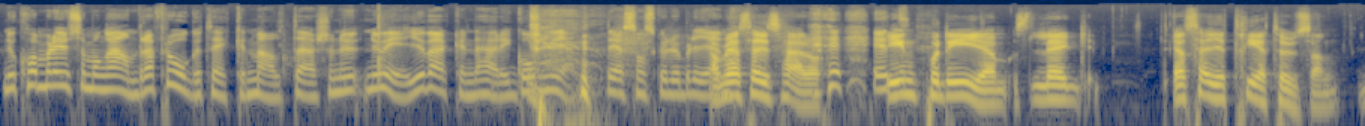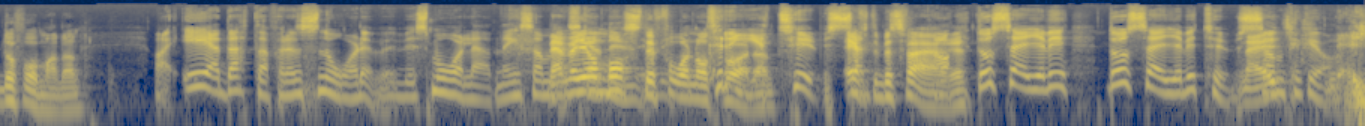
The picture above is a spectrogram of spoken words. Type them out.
Nu kommer det ju så många andra frågetecken med allt det här så nu, nu är ju verkligen det här igång igen. Det som skulle bli Ja en... men jag säger så här då, Ett- in på DM, lägg, jag säger 3000, då får man den. Vad är detta för en snål smålänning som Nej, men jag nu- måste få något för den. 3000. Efter besväret. Ja, då säger vi, då säger vi tusen tycker jag. nej!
